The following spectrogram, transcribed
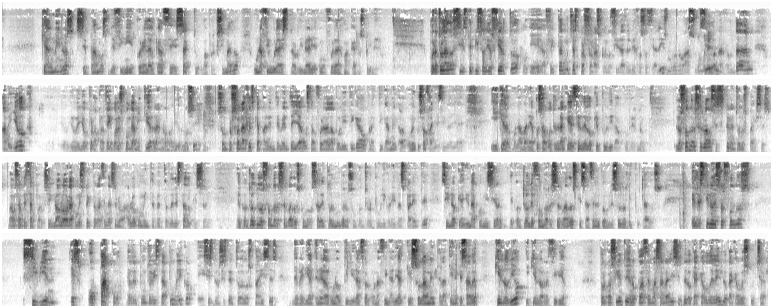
que al menos sepamos definir con el alcance exacto o aproximado una figura extraordinaria como fue la de Juan Carlos I. Por otro lado, si este episodio es cierto, afecta a muchas personas conocidas del viejo socialismo, ¿no? A Asunción, a Roldán, a Belloc. Yo, Belloc por la parte que corresponde a mi tierra, ¿no? Yo no sé. Son personajes que aparentemente ya o están fuera de la política o prácticamente, alguno incluso ha fallecido ya. ¿eh? Y que de alguna manera, pues algo tendrán que decir de lo que pudiera ocurrir, ¿no? Los fondos reservados existen en todos los países. Vamos a empezar por eso. Y no hablo ahora como inspector de Hacienda, sino hablo como interventor del Estado que soy. El control de los fondos reservados, como lo sabe todo el mundo, no es un control público ni transparente, sino que hay una comisión de control de fondos reservados que se hace en el Congreso de los Diputados. El destino de esos fondos, si bien es opaco desde el punto de vista público, e insisto, existe en todos los países, debería tener alguna utilidad o alguna finalidad que solamente la tiene que saber quién lo dio y quién lo recibió. Por consiguiente, yo no puedo hacer más análisis de lo que acabo de leer y lo que acabo de escuchar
